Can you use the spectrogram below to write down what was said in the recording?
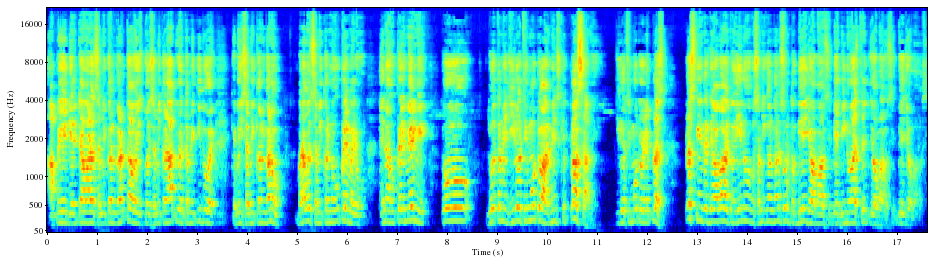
આપણે ડેલ્ટાવાળા સમીકરણ ગણતા હોય, કોઈ સમીકરણ આપ્યું હોય, તમને કીધું હોય કે ભાઈ સમીકરણ ગણો. બરાબર? સમીકરણનો ઉકેલ મેળવો એના ઉકેલ મેળવી તો જો તમે જીરોથી મોટો આવે મીન્સ કે પ્લસ આવે. જીરોથી મોટો એટલે પ્લસ પ્લસની અંદર જવાબ આવે તો એનું સમીકરણ ગણશો ને તો બે જવાબ આવશે. બે ભિન્ન વાસ્તવિક જવાબ આવશે. બે જવાબ આવશે.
